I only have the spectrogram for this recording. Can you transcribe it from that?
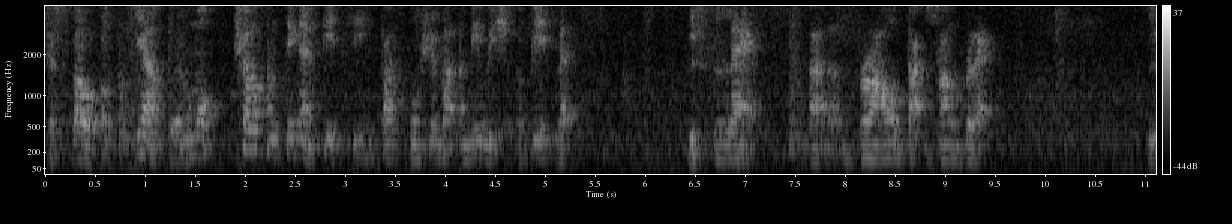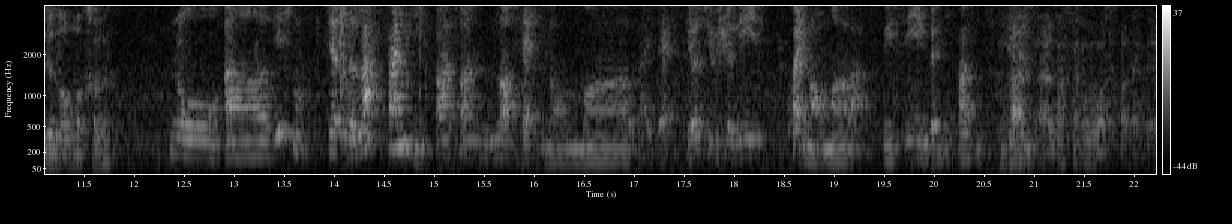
just now about Yeah, Well- more twelve something I did see pass motion, but I mean which a bit like This black, uh, brown, dark brown, black. Is it normal color? No, uh, this the last time he passed one not that normal like that because usually it's quite normal lah. We see when he pass last uh, last time one was about like that.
